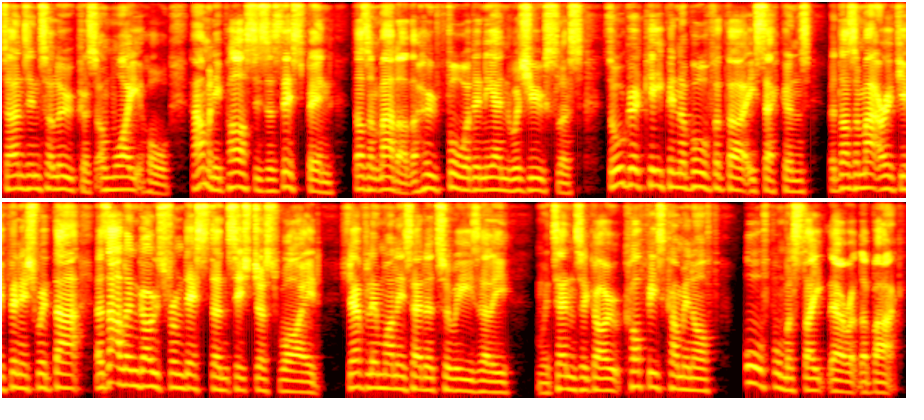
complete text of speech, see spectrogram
turns into Lucas and Whitehall. How many passes has this been? Doesn't matter. The hoof forward in the end was useless. It's all good keeping the ball for 30 seconds, but doesn't matter if you finish with that. As Allen goes from distance, it's just wide. Shevlin won his header too easily, and we tend to go. Coffey's coming off. Awful mistake there at the back.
